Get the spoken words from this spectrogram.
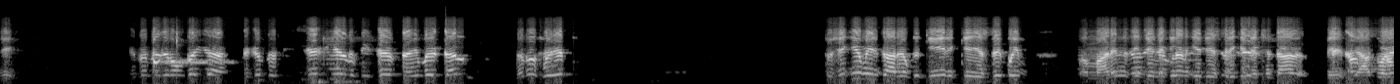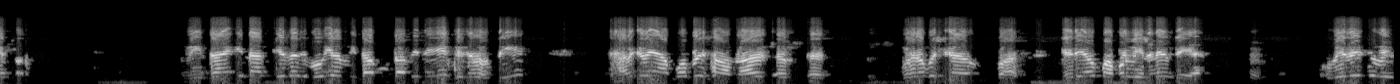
ਜੀ ਇਹ ਤਾਂ ਨਜ਼ਰ ਆਉਂਦਾ ਹੀ ਹੈ ਲੇਕਿਨ ਨਤੀਜੇ ਕੀ ਹੈ ਨਤੀਜੇ ਟਾਈਮ ਬਾਈ ਟਾਈਮ ਜਦੋਂ ਸਵੇਰ ਕਰ ਰਹੇ ਹੋ ਕਿ ਕੀ ਕਿ ਦੇ ਕੋਈ ਅ, ਨਤੀਜੇ ਨਿਕਲਣਗੇ ਜਿਸ ਤਰੀਕੇ ਜਥੇਦਾਰ ਤੇ ਵਾਲੇ ਵੀਦਾ ਇਹਨਾਂ ਇਹਨਾਂ ਦੀ ਵੀਦਾ ਬੂਦਾ ਦੀ ਨਹੀਂ ਫਿਕਰ ਹੁੰਦੀ। ਹਰ ਕਰੇ ਆਪੋ ਆਪਣੇ ਹਿਸਾਬ ਨਾਲ ਅਹ, ਅਹ, ਜਿਹੜੇ ਆ ਉਹ ਪਾਪੜ ਵੇਲਣੇ ਹੁੰਦੇ ਆ। ਵੇਲੇ ਚ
